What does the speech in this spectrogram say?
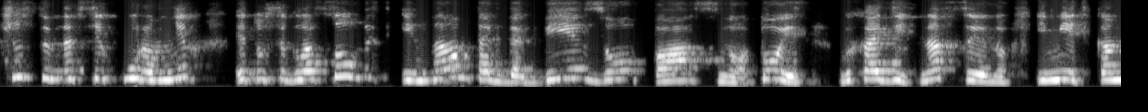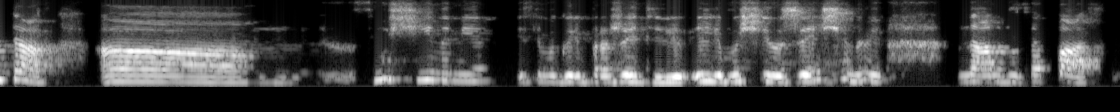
чувствуем на всех уровнях эту согласованность, и нам тогда безопасно. То есть выходить на сцену, иметь контакт а, с мужчинами, если мы говорим про женщин, или, или мужчин с женщинами, нам безопасно.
